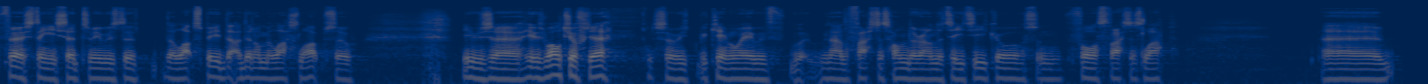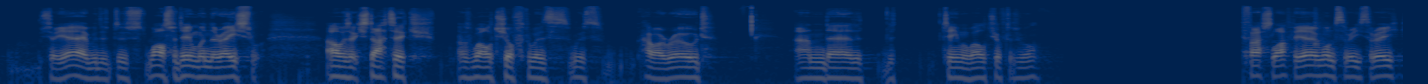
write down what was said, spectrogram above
first thing he said to me was the, the lap speed that I did on my last lap, so he was uh, he was well chuffed, yeah. So we, we came away with, with now the fastest Honda around the TT course and fourth fastest lap. Uh, so yeah, just whilst I didn't win the race, I was ecstatic. I was well chuffed with with how I rode, and uh, the, the team were well chuffed as well. Fast lap, yeah, one three three.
